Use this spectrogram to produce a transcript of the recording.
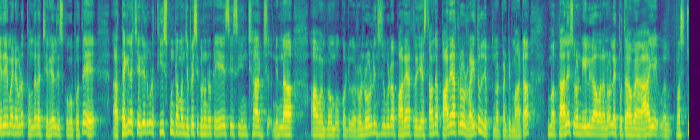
ఏదేమైనా కూడా తొందరగా చర్యలు తీసుకోకపోతే తగిన చర్యలు కూడా తీసుకుంటామని చెప్పేసి ఇక్కడ ఉన్నటువంటి ఏఐసిసి ఇన్ఛార్జ్ నిన్న కొన్ని రెండు రోజుల నుంచి కూడా పాదయాత్ర చేస్తూ ఉంది. పాదయాత్రలో రైతులు చెప్తున్నటువంటి మాట మా కాళేశ్వరం నీళ్ళు కావాలనో లేకపోతే ఆమె ఫస్ట్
